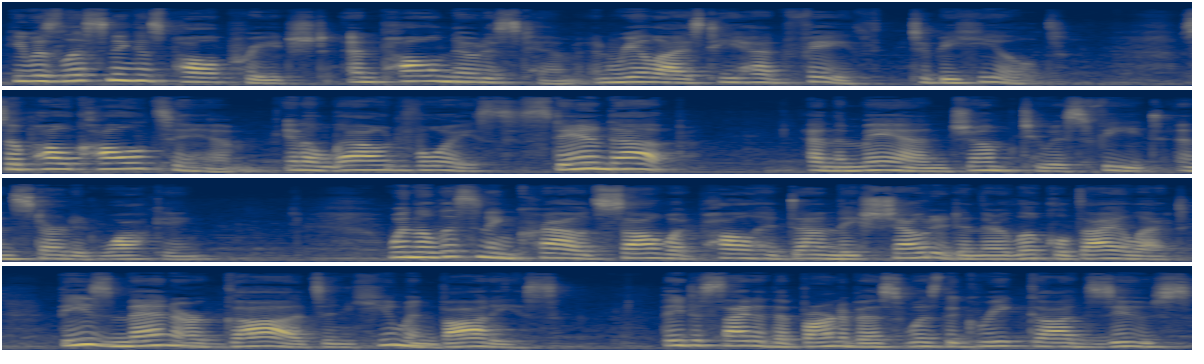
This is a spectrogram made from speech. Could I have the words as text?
He was listening as Paul preached, and Paul noticed him and realized he had faith to be healed. So Paul called to him in a loud voice, Stand up! And the man jumped to his feet and started walking. When the listening crowd saw what Paul had done, they shouted in their local dialect, These men are gods in human bodies. They decided that Barnabas was the Greek god Zeus,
